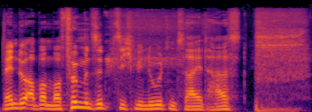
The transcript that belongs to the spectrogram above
Wenn du aber mal 75 Minuten Zeit hast, pff.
